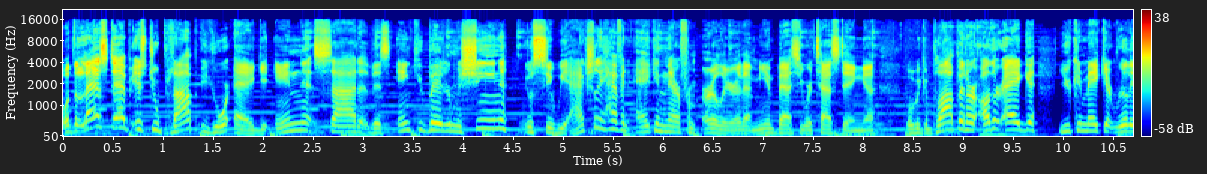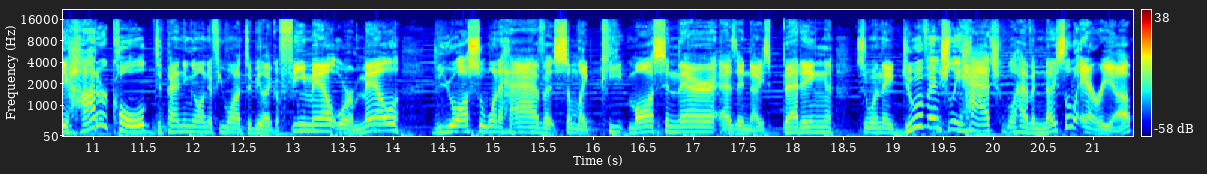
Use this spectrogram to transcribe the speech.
But the last step is to plop your egg inside this incubator machine. You'll see we actually have an egg in there from earlier that me and Bessie were testing. But we can plop in our other egg. You can make it really hot or cold, depending on if you want it to be like a female or a male. You also want to have some like peat moss in there as a nice bedding. So when they do eventually hatch, we'll have a nice little area.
